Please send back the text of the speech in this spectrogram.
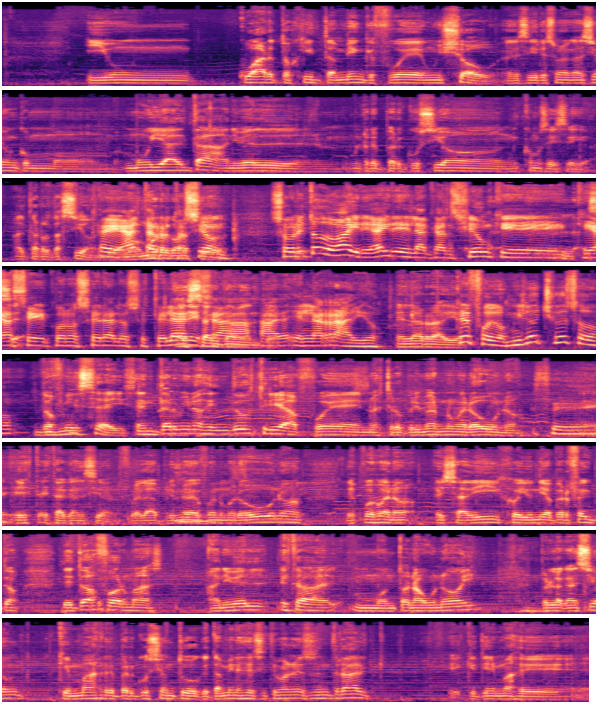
Y un cuarto hit también que fue un show. Es decir, es una canción como muy alta a nivel repercusión, ¿cómo se dice? Alta rotación. Sí, digamos, alta rotación. Sobre todo Aire, Aire la canción que, se- hace conocer a los Estelares a- Exactamente. a- en la radio. En la radio. ¿Qué fue, 2008 eso? 2006. En términos de industria fue nuestro primer número uno. Sí. eh, Esta, esta canción. Fue la primera que fue número uno. Después, bueno, ella dijo y un día perfecto. De todas formas, a nivel. Esta un montón aún hoy. Pero la canción que más repercusión tuvo, que también es del Sistema Nervioso Central, eh, que tiene más de. eh,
